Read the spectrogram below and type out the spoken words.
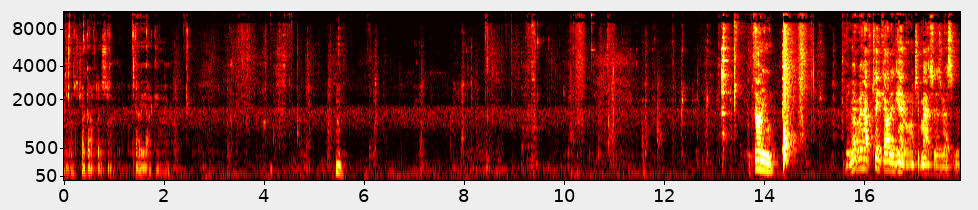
Let's check out this one. Teriyaki. Hmm. I'm telling you, you'll never have takeout again once you master this recipe.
